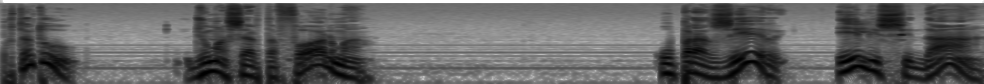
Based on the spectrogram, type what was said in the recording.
Portanto, de uma certa forma, o prazer ele se dá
